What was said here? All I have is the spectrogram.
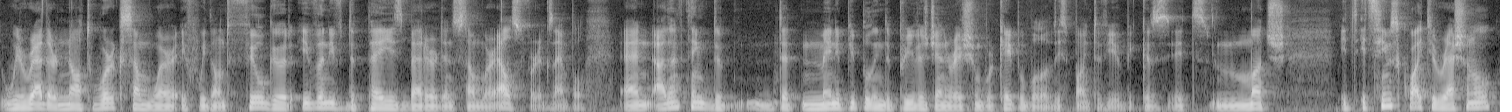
we rather not work somewhere if we don't feel good, even if the pay is better than somewhere else, for example. And I don't think the, that many people in the previous generation were capable of this point of view because it's much, it, it seems quite irrational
